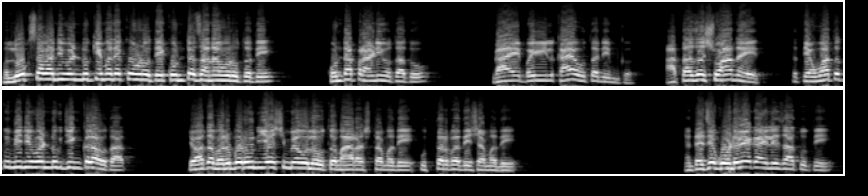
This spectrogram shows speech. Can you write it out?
मग लोकसभा निवडणुकीमध्ये कोण होते? कोणतं जनावर होतं ते? कोणता प्राणी होता तो? गाय बैल काय होतं नेमकं? आता जर श्वान आहेत तर तेव्हा तर तुम्ही निवडणूक जिंकला होतात. तेव्हा तर भरभरून यश मिळवलं होतं महाराष्ट्रामध्ये उत्तर प्रदेशामध्ये. आणि त्याचे गोडवे गायले जात होते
